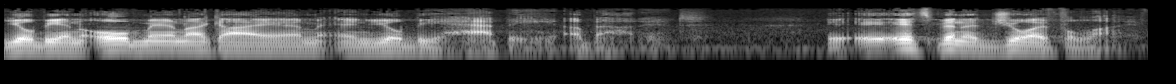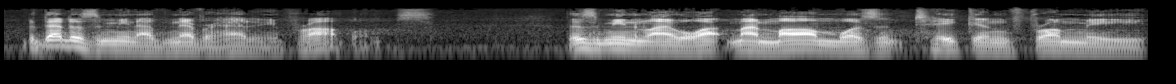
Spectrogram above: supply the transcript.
You'll be an old man like I am, and you'll be happy about it. It's been a joyful life. But that doesn't mean I've never had any problems. Doesn't mean my, my mom wasn't taken from me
